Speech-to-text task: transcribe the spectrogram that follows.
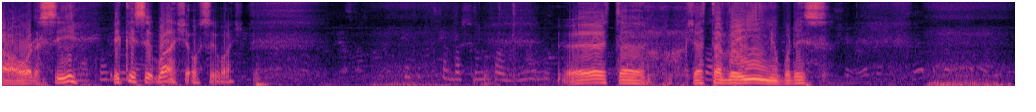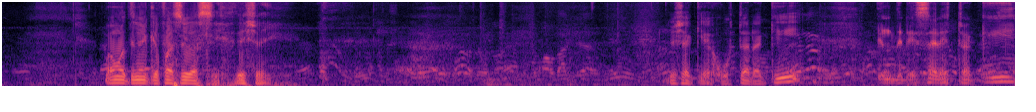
Ahora sí. Es que se vaya o se vaya. Está, já está veinho, por isso. Vamos ter que fazer assim. Deixa aí. Deixa aqui ajustar aqui. Enderezar esto aqui.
